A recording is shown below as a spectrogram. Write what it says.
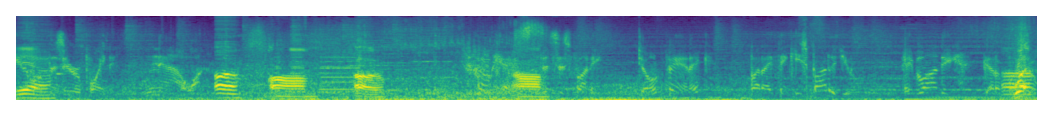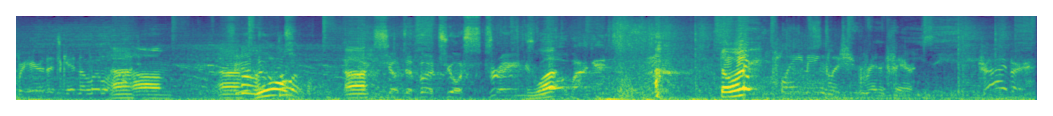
Yeah. off the zero point now. Uh, Um. Uh oh. Okay, Um. this is funny. Don't panic, but I think he spotted you. Hey, Blondie, got a Uh, What? over here that's getting a little uh, hot. Um. uh, uh, shall divert your strange What? wagon. Thor? Plain English, Ren Fair. Driver,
